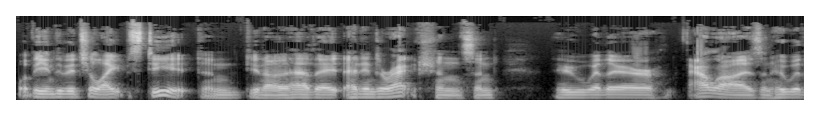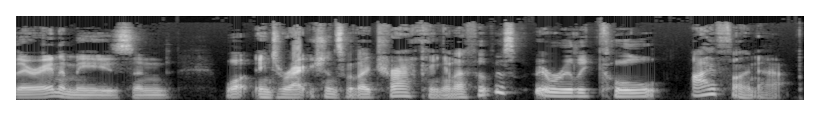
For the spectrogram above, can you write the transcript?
what the individual apes did and, you know, how they had interactions and who were their allies and who were their enemies and what interactions were they tracking. And I thought this would be a really cool iPhone app.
